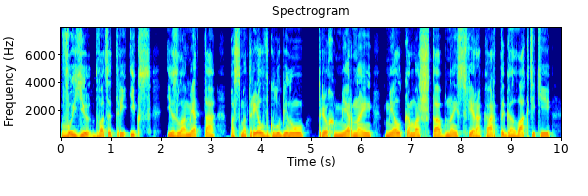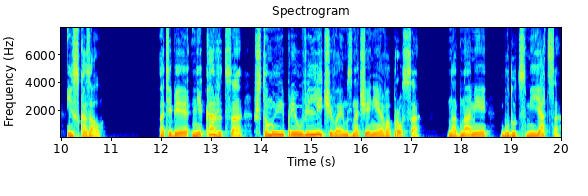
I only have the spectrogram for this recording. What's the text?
VU-23X Изламетта посмотрел в глубину трехмерной мелкомасштабной сферокарты галактики и сказал. «А тебе не кажется, что мы преувеличиваем значение вопроса? Над нами будут смеяться?»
